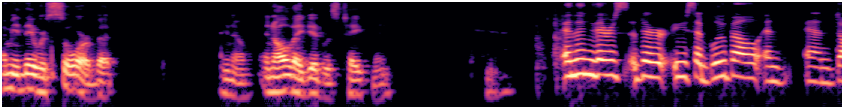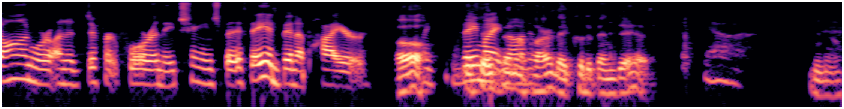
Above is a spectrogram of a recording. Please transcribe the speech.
I mean, they were sore, but you know, and all they did was tape me and then there's there you said bluebell and and dawn were on a different floor and they changed but if they had been up higher oh like they might not have, higher they could have been dead yeah you know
